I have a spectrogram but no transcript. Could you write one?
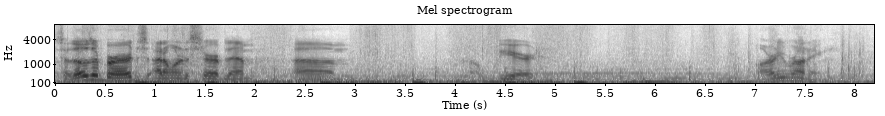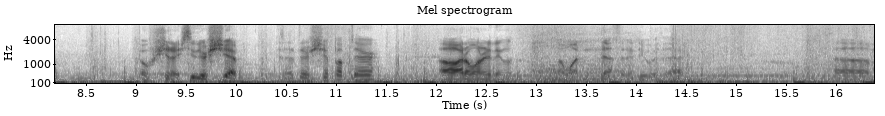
So those are birds. I don't want to disturb them. Um, oh, weird. Already running. Oh shit, I see their ship. Is that their ship up there? Oh, I don't want anything. I want nothing to do with that. Um.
